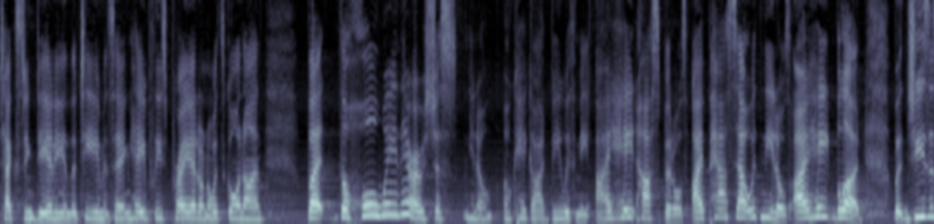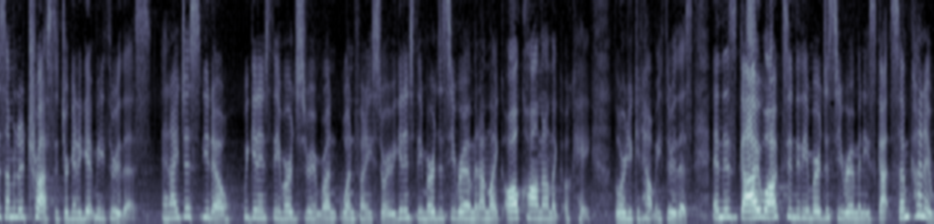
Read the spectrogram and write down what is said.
texting Danny and the team and saying, hey, please pray. I don't know what's going on. But the whole way there, I was just, you know, okay, God, be with me. I hate hospitals. I pass out with needles. I hate blood. But Jesus, I'm going to trust that you're going to get me through this. And I just, you know, we get into the emergency room. One, one funny story. We get into the emergency room, and I'm like all calm, and I'm like, okay, Lord, you can help me through this. And this guy walks into the emergency room, and he's got some kind of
